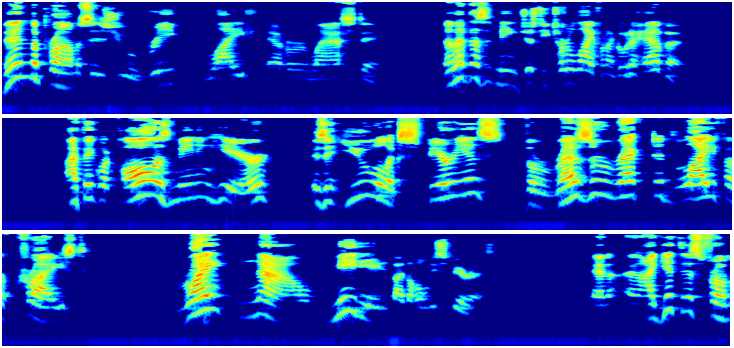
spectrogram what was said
Then the promise is you reap life everlasting. Now, that doesn't mean just eternal life when I go to heaven. I think what Paul is meaning here is that you will experience the resurrected life of Christ right now, mediated by the Holy Spirit. And, and I get this from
